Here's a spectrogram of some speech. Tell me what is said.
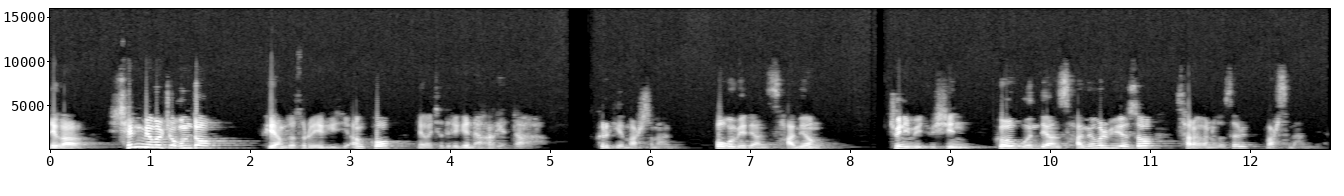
내가 생명을 조금 더 귀한 것으로 여기지 않고 내가 저들에게 나가겠다. 그렇게 말씀합니다. 복음에 대한 사명, 주님이 주신 그 원대한 사명을 위해서 살아가는 것을 말씀합니다.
